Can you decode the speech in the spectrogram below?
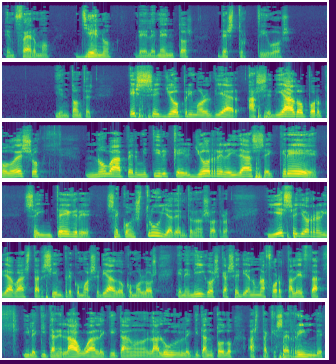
enfermo, lleno de elementos destructivos. Y entonces ese yo primordial asediado por todo eso no va a permitir que el yo realidad se cree, se integre, se construya dentro de nosotros. Y ese yo realidad va a estar siempre como asediado, como los enemigos que asedian una fortaleza y le quitan el agua, le quitan la luz, le quitan todo hasta que se rinde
